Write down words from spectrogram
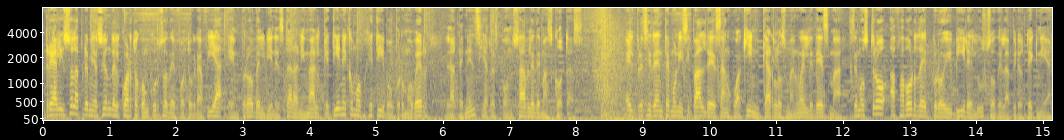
realizó la premiación del cuarto concurso de fotografía en pro del bienestar animal que tiene como objetivo promover la tenencia responsable de mascotas. El presidente municipal de San Joaquín, Carlos Manuel Ledesma, se mostró a favor de prohibir el uso de la pirotecnia.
